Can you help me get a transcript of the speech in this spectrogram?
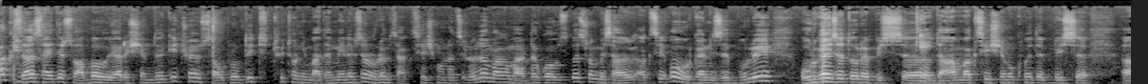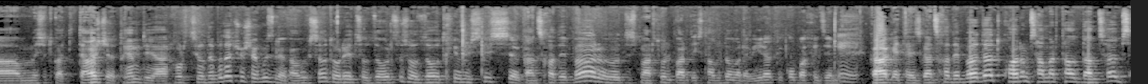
აქ ძალიან საინტერესო ამბავი არის შემდეგი, ჩვენ საუბრობდით თვითონ იმ ადამიანებზე, რომლებიც აქციაში მონაწილეობდნენ, მაგრამ არ დაგვაუწყდეს, რომ ეს აქცია იყო ორგანიზებული, ორგანიზატორების და ამ აქციის შემოქმედების ესე ვთქვათ, დაჟა დღემდე არ ხორციელდება და ჩვენ შეგვიძლია გავიხსენოთ 2022 წლის 24 ივნისის განცხადება, როდის მართული პარტიის თავმჯდომარე ირაკი კობახიძემ გააკეთა ეს განცხადება და თქვა რომ სამართალ დამცავებს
